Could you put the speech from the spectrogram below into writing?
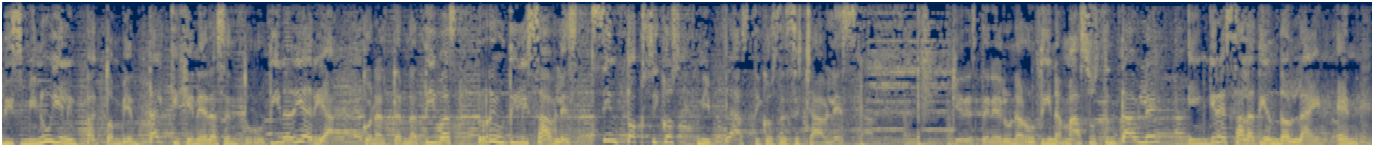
Disminuye el impacto ambiental que generas en tu rutina diaria con alternativas reutilizables, sin tóxicos ni plásticos desechables. ¿Quieres tener una rutina más sustentable? Ingresa a la tienda online en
